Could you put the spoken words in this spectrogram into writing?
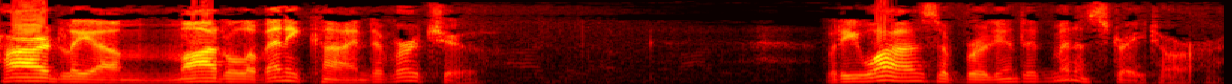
hardly a model of any kind of virtue. But he was a brilliant administrator.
